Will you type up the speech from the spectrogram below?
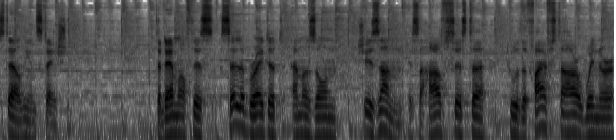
Stallion Station. The dam of this celebrated Amazon, Cezanne, is a half-sister to the five-star winner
